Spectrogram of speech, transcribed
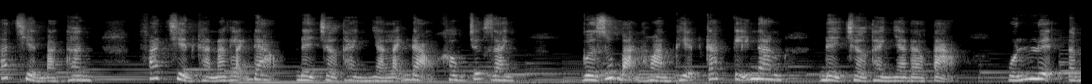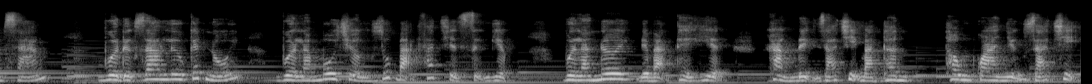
phát triển bản thân, phát triển khả năng lãnh đạo để trở thành nhà lãnh đạo không chức danh, vừa giúp bạn hoàn thiện các kỹ năng để trở thành nhà đào tạo, huấn luyện tâm sáng, vừa được giao lưu kết nối, vừa là môi trường giúp bạn phát triển sự nghiệp, vừa là nơi để bạn thể hiện, khẳng định giá trị bản thân thông qua những giá trị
